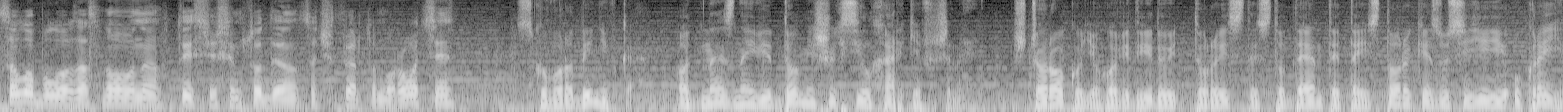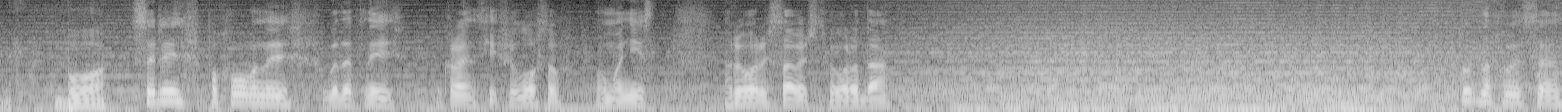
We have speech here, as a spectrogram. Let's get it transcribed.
Село було засноване в 1794 році. Сковородинівка одне з найвідоміших сіл Харківщини. Щороку його відвідують туристи, студенти та історики з усієї України. Бо В селі похований видатний український філософ, гуманіст Григорій Савич Сковорода. Тут знаходиться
